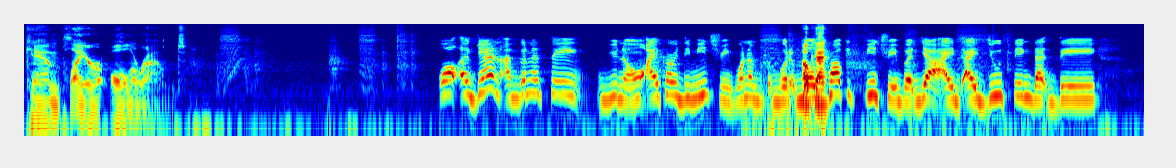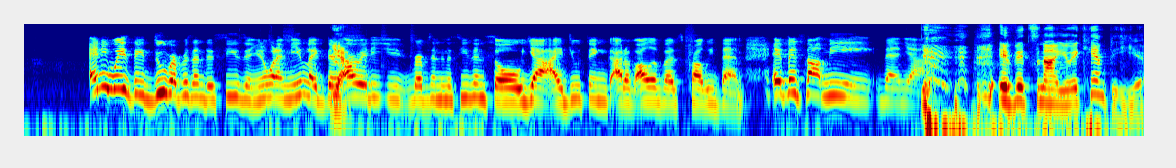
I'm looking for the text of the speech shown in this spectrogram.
can player all around? Well again i'm gonna say you know Ika dimitri one of what well, okay. probably dimitri but yeah i i do think that they anyways they do represent the season you know what i mean like they're yeah. already representing the season so yeah i do think out of all of us probably them if it's not me then yeah if it's not you it can't be you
